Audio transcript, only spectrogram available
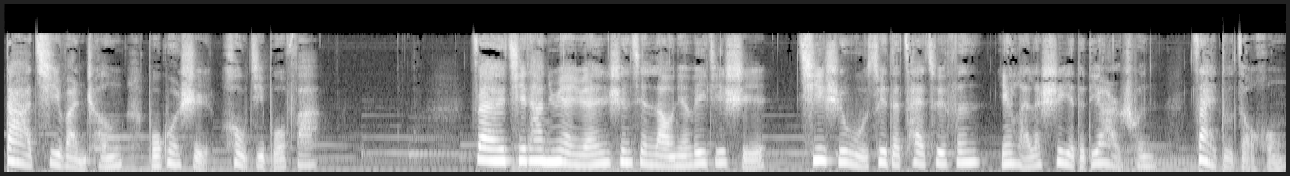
大器晚成，不过是厚积薄发。在其他女演员深陷老年危机时，七十五岁的蔡翠芬迎来了事业的第二春，再度走红。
